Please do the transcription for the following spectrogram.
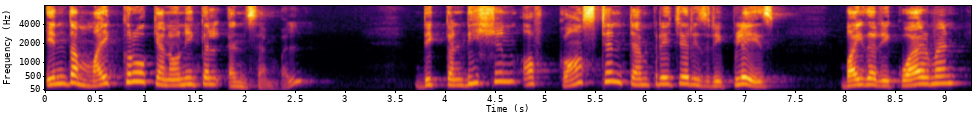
In the microcanonical ensemble, the condition of constant temperature is replaced by the requirement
